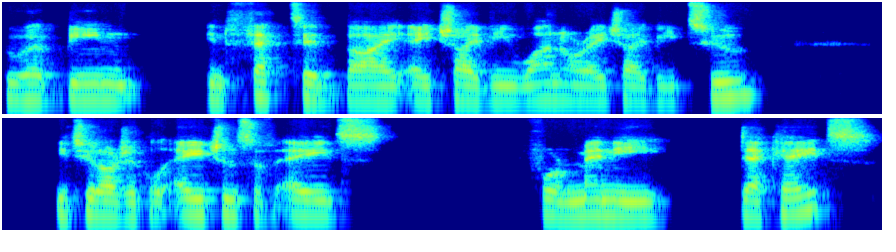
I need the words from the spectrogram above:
who have been infected by HIV-1 or HIV-2, etiological agents of AIDS for many decades.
